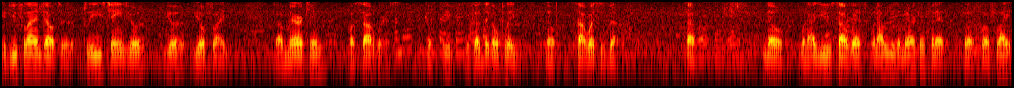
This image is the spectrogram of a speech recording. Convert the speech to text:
if you fly in Delta, please change your your your flight to American or Southwest because they, because they're gonna play you. No, Southwest is better. South. No, when I use Southwest, when I use American for that for, for a flight,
